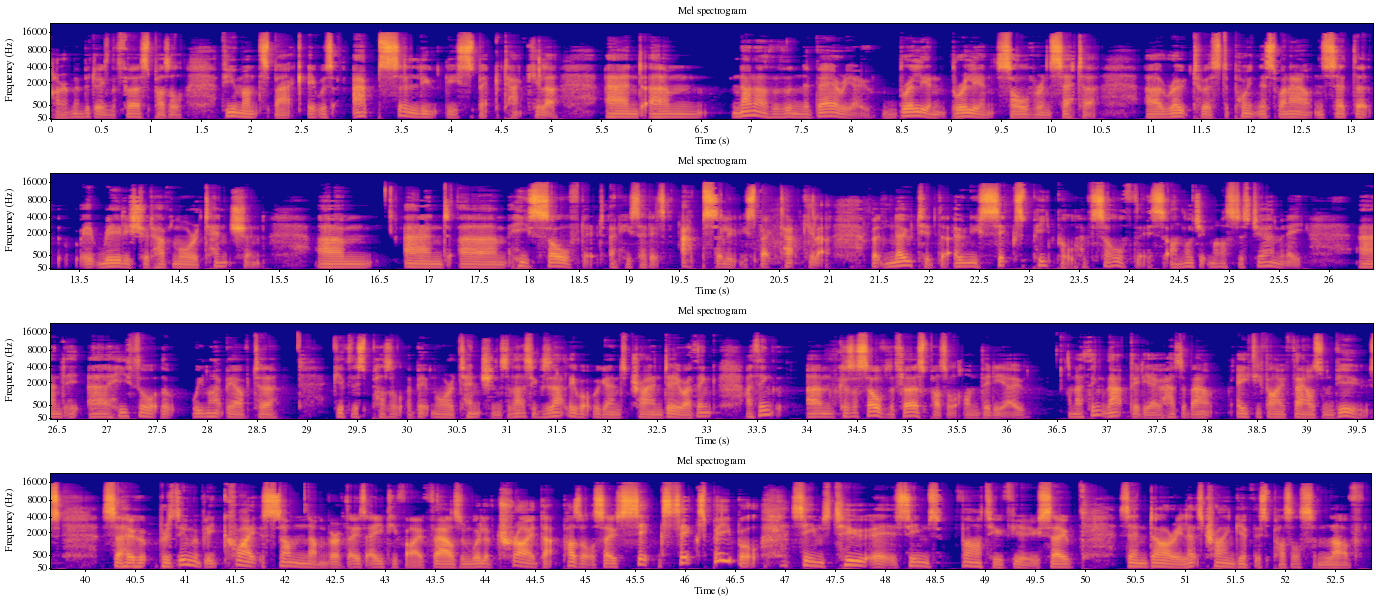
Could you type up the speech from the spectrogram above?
I remember doing the first puzzle a few months back. It was absolutely spectacular. And um, none other than Nevario, brilliant, brilliant solver and setter, uh, wrote to us to point this one out and said that it really should have more attention. Um, and um, he solved it and he said it's absolutely spectacular. But noted that only six people have solved this on logic masters germany and uh, he thought that we might be able to give this puzzle a bit more attention. So that's exactly what we're going to try and do. I think i think because um, i solved the first puzzle on video and I think that video has about 85,000 views. So presumably quite some number of those 85,000 will have tried that puzzle. So six six people seems too it seems far too few. So Xendari, let's try and give this puzzle some love.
